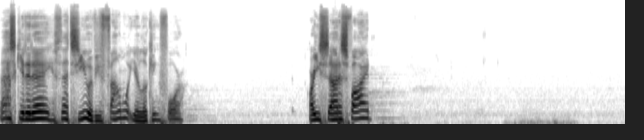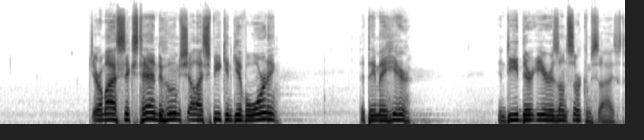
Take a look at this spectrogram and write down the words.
I ask you today if that's you, have you found what you're looking for? Are you satisfied? Jeremiah 6:10 To whom shall I speak and give warning that they may hear Indeed their ear is uncircumcised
